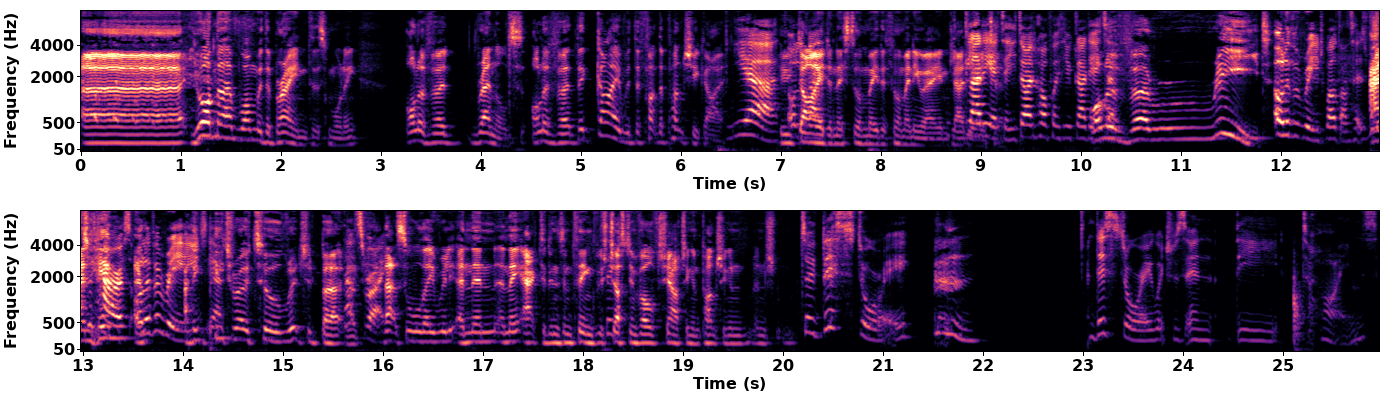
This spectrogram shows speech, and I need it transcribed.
Uh, you're the one with the brain this morning. Oliver Reynolds. Oliver, the guy with the the punchy guy. Yeah, Who Oliver- died and they still made the film anyway in Gladiator. Gladiator. He died halfway through Gladiator. Oliver Reed. Oliver Reed. Well done. So it's Richard him- Harris, and Oliver Reed. I think yeah. Peter O'Toole, Richard Burton. That's right. That's all they really. And then and they acted in some things which So- just involved shouting and punching and. and sh- So this story, this story, which was in the Times,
